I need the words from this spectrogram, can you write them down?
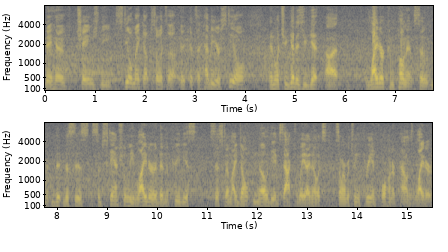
they have changed the steel makeup, so it's a it- it's a heavier steel, and what you get is you get uh, lighter components. So th- this is substantially lighter than the previous system. I don't know the exact weight. I know it's somewhere between three and 400 pounds lighter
